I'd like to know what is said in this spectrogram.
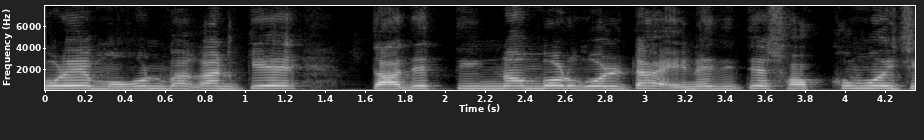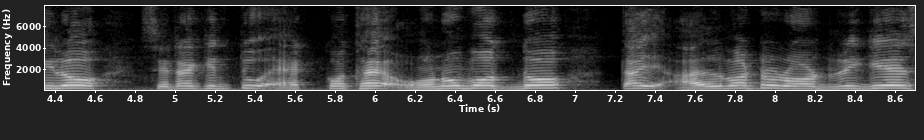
করে মোহনবাগানকে তাদের তিন নম্বর গোলটা এনে দিতে সক্ষম হয়েছিল, সেটা কিন্তু এক কথায় অনবদ্য। তাই আলবাটো রড্রিগেস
